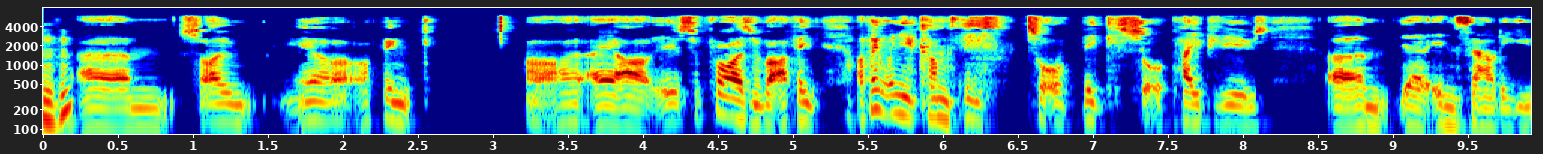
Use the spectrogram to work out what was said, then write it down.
Mhm. Um, so, yeah, I think, uh, it surprised me, but I think, I think when you come to these sort of big sort of pay-per-views, um, yeah, in Saudi, you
